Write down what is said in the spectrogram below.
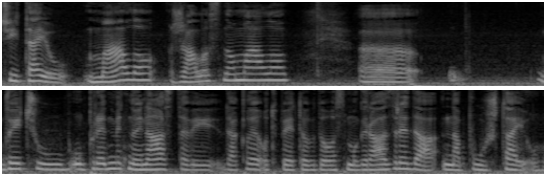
čitaju malo, žalosno malo, već u, u predmetnoj nastavi, dakle od petog do osmog razreda napuštaju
